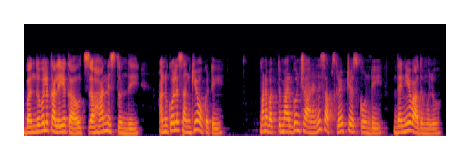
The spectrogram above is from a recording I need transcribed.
బంధువుల కలయిక ఉత్సాహాన్ని ఇస్తుంది. అనుకూల సంఖ్య ఒకటి. మన భక్తి మార్గం ఛానల్ని సబ్స్క్రైబ్ చేసుకోండి. ధన్యవాదములు.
